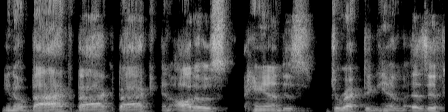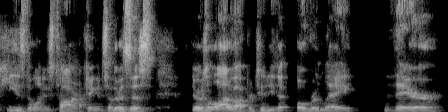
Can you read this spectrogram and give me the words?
you know, back, back, back, and Otto's hand is directing him as if he's the one who's talking. And so there was this, there was a lot of opportunity to overlay their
